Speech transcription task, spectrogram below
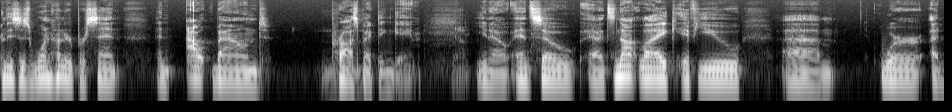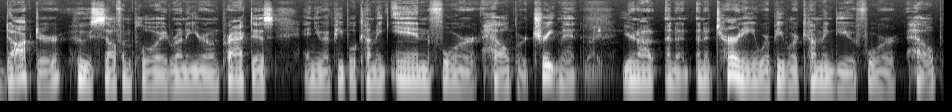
this is 100% an outbound prospecting game you know? And so uh, it's not like if you um, were a doctor who's self-employed running your own practice and you have people coming in for help or treatment Right. you're not an, an attorney where people are coming to you for help.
